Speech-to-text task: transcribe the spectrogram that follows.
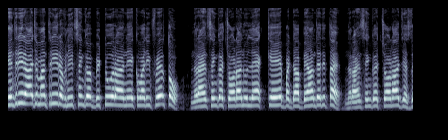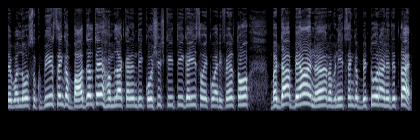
ਕੇਂਦਰੀ ਰਾਜ ਮੰਤਰੀ ਰਵਨੀਤ ਸਿੰਘ ਬਿੱਟੂ ਹੋਰਾਂ ਨੇ ਇੱਕ ਵਾਰੀ ਫਿਰ ਤੋਂ ਨਰਾਇਣ ਸਿੰਘ ਚੌੜਾ ਨੂੰ ਲੈ ਕੇ ਵੱਡਾ ਬਿਆਨ ਦੇ ਦਿੱਤਾ ਹੈ। ਨਰਾਇਣ ਸਿੰਘ ਚੌੜਾ, ਜਿਸ ਦੇ ਵੱਲੋਂ ਸੁਖਬੀਰ ਸਿੰਘ ਬਾਦਲ ਤੇ ਹਮਲਾ ਕਰਨ ਦੀ ਕੋਸ਼ਿਸ਼ ਕੀਤੀ ਗਈ, ਸੋ ਇੱਕ ਵਾਰੀ ਫਿਰ ਤੋਂ ਵੱਡਾ ਬਿਆਨ ਰਵਨੀਤ ਸਿੰਘ ਬਿੱਟੂ ਹੋਰਾਂ ਨੇ ਦਿੱਤਾ ਹੈ।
